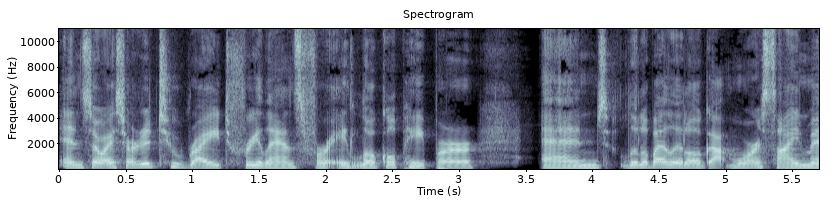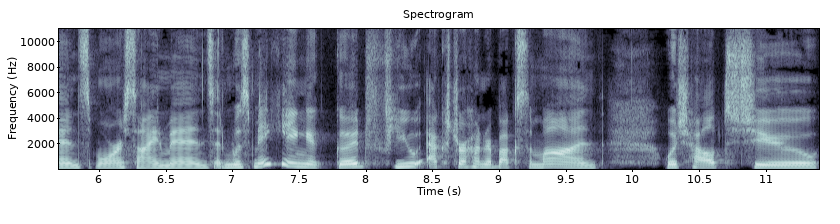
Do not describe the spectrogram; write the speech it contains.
And so I started to write freelance for a local paper and little by little got more assignments, more assignments, and was making a good few extra hundred bucks a month, which helped to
